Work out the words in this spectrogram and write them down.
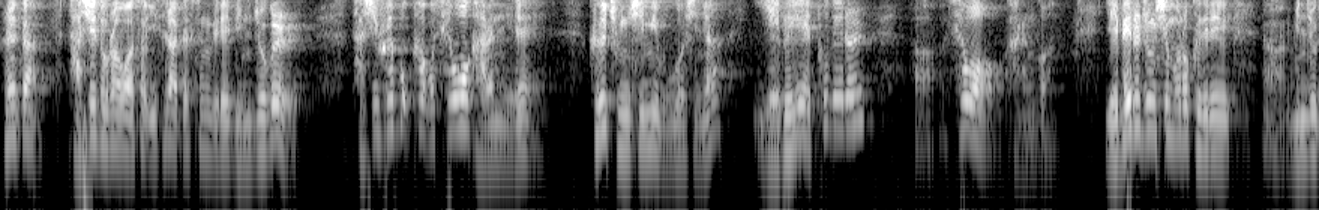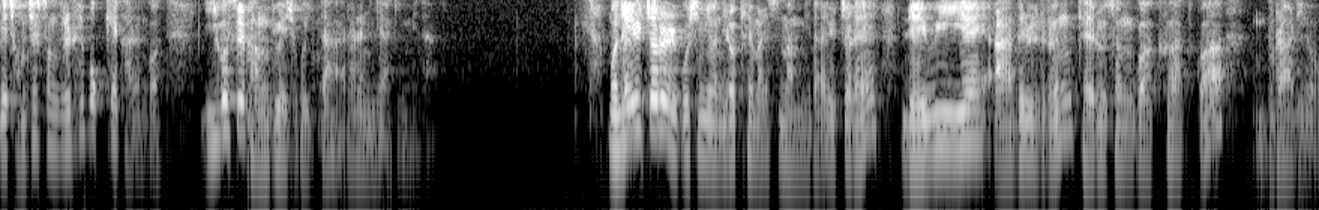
그러니까 다시 돌아와서 이스라엘 백성들의 민족을 다시 회복하고 세워가는 일에 그 중심이 무엇이냐? 예배의 토대를 어, 세워가는 것. 예배를 중심으로 그들의 어, 민족의 정체성들을 회복해 가는 것. 이것을 강조해 주고 있다라는 이야기입니다. 먼저 1절을 보시면 이렇게 말씀합니다. 1절에 레위의 아들들은 게르손과 그앗과 무라리요.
